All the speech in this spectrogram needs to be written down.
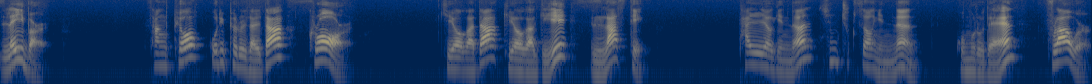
labor. 상표, 꼬리표를 달다. crawl. 기어가다, 기어가기. elastic. 탄력 있는, 신축성 있는, 고무로 된 flour.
